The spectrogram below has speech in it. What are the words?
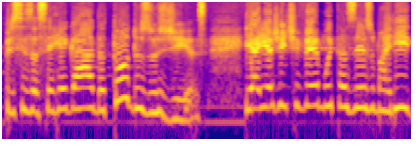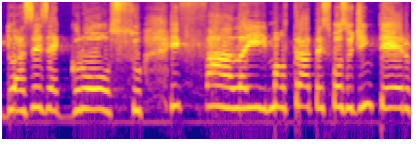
precisa ser regada todos os dias. E aí a gente vê muitas vezes o marido, às vezes é grosso e fala e maltrata a esposa o dia inteiro.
